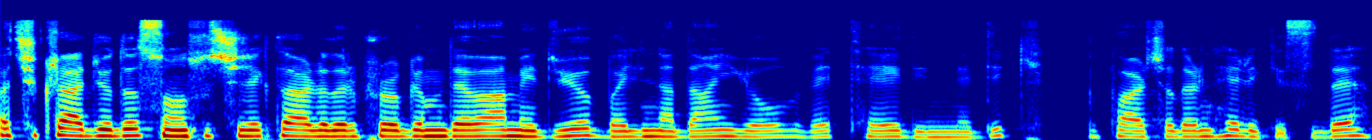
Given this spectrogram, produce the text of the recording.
Açık Radyo'da Sonsuz Çilek Tarlaları programı devam ediyor. Balina'dan Yol ve T dinledik. Bu parçaların her ikisi de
